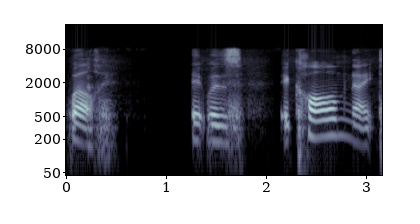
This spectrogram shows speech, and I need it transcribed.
well, it was a calm night.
